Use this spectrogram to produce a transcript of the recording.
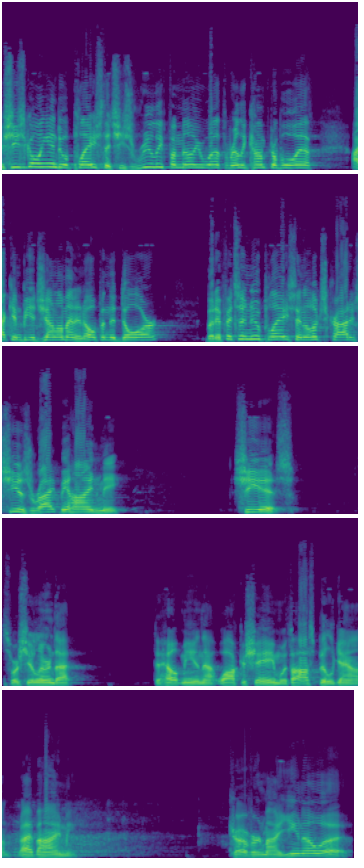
If she's going into a place that she's really familiar with, really comfortable with, I can be a gentleman and open the door. But if it's a new place and it looks crowded, she is right behind me. She is. That's where she learned that to help me in that walk of shame with the hospital gown right behind me. Covering my you know what.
